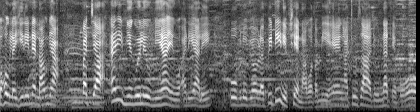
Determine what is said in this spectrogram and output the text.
မဟုတ်လဲရေတွေနဲ့လောင်းကြပတ်ကြအဲ့ဒီမြင်ကွင်းလေးကိုမြင်ရရင်ကိုအဲ့ဒီကလေဟိုဘယ်လိုပြောမလဲပီတိတွေဖြစ်နေတာပေါ့သမီးရဲ့ငါစူးစမ်းကြိုနတ်တယ်ပေါ့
